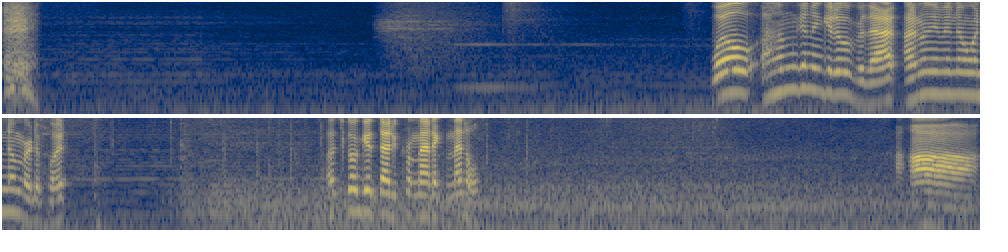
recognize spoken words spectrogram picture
well, I'm gonna get over that. I don't even know what number to put. Let's go get that chromatic metal. Aha.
